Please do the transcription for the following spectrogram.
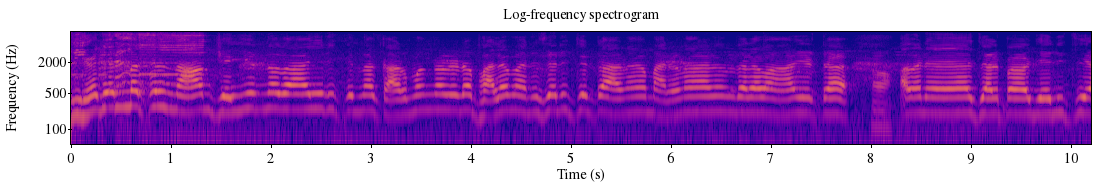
ഇഹജന്മത്തിൽ നാം ചെയ്യുന്നതായിരിക്കുന്ന കർമ്മങ്ങളുടെ ഫലമനുസരിച്ചിട്ടാണ് മരണാനന്തരമായിട്ട് അവനെ അവന് ചിലപ്പോൾ ജനിക്കുക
